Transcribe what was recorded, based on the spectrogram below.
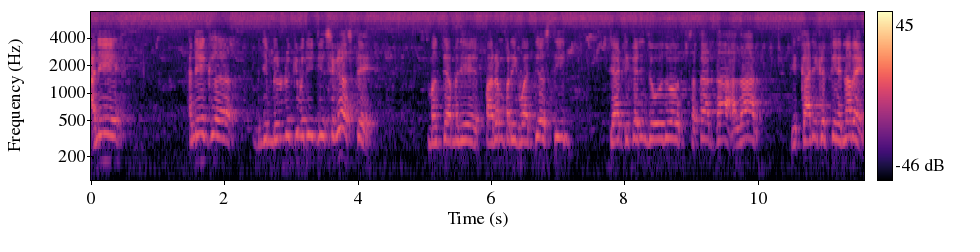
आणि अनेक म्हणजे मिरवणुकीमध्ये जे सगळं असते मग त्यामध्ये पारंपरिक वाद्य असतील. त्या ठिकाणी जवळजवळ सात आठ दहा हजार जे कार्यकर्ते येणार आहेत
